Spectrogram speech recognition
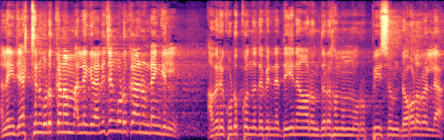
അല്ലെങ്കിൽ ജ്യേഷ്ഠൻ കൊടുക്കണം അല്ലെങ്കിൽ അനുജൻ കൊടുക്കാനുണ്ടെങ്കിൽ അവർ കൊടുക്കുന്നത് പിന്നെ ദീനാറും ദിർഹമും റുപ്പീസും ഡോളറല്ല.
